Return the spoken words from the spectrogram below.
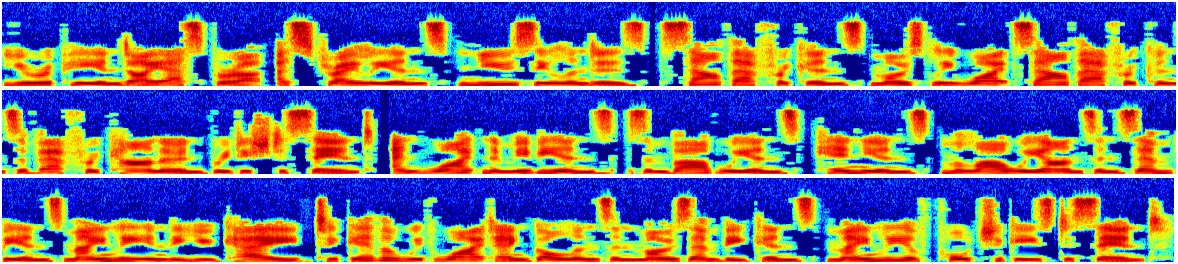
European diaspora, Australians, New Zealanders, South Africans mostly white South Africans of Afrikaner and British descent, and white Namibians, Zimbabweans, Kenyans, Malawians and Zambians mainly in the UK, together with white Angolans and Mozambicans, mainly of Portuguese descent.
